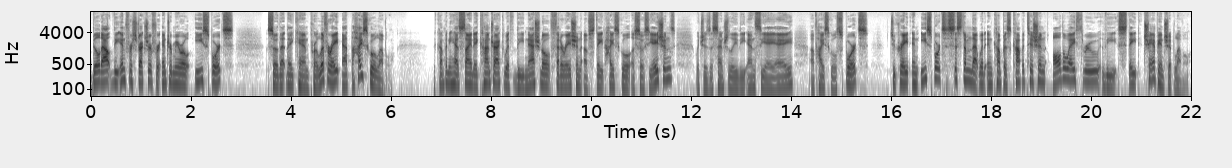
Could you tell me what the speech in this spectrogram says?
build out the infrastructure for intramural esports so that they can proliferate at the high school level. The company has signed a contract with the National Federation of State High School Associations, which is essentially the NCAA of high school sports, to create an esports system that would encompass competition all the way through the state championship level.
